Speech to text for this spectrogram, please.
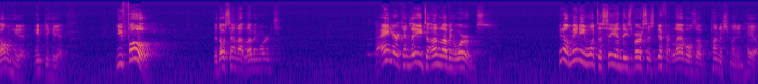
bonehead, empty head. You fool! Do those sound like loving words? Now, anger can lead to unloving words. You know, many want to see in these verses different levels of punishment in hell.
